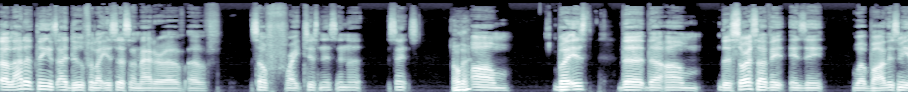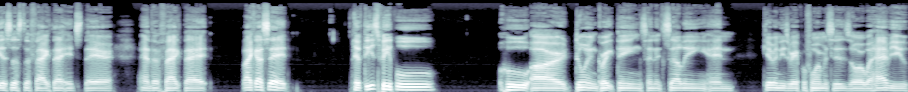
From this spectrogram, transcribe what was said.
a lot of things I do feel like it's just a matter of of self righteousness in a sense. Okay. Um, but it's the the um the source of it isn't what bothers me. is just the fact that it's there, and the fact that, like I said, if these people who are doing great things and excelling and giving these great performances or what have you,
